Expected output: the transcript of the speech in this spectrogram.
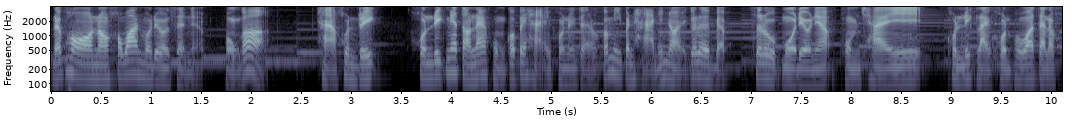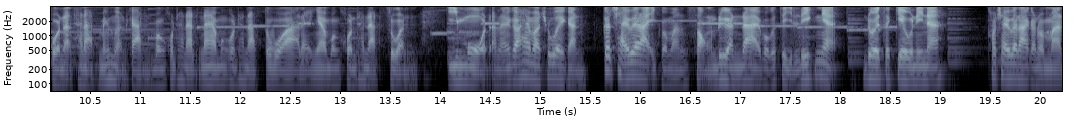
แล้วพอน้องเขาวาดโมเดลเสร็จเนี่ย ผมก็หาคนริก คนริกเนี่ยตอนแรกผมก็ไปหาอีกคนนึงแต่เราก็มีปัญหานิดหน่อยก็เลยแบบสรุปโมเดลเนี้ยผมใช้คนริกหลายคนเพราะว่าแต่ละคนอะถนัดไม่เหมือนกัน บางคนถนัดหน้า บางคนถนัดตัวอะไรเงี้ย บางคนถนัดส่วนอีโมดอะไรก็ให้มาช่วยกัน ก็ใช้เวลาอีกประมาณ 2 เดือนได้ ปกติริกเนี่ยโดยสเกลนี้นะเขาใช้เวลากันประมาณ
